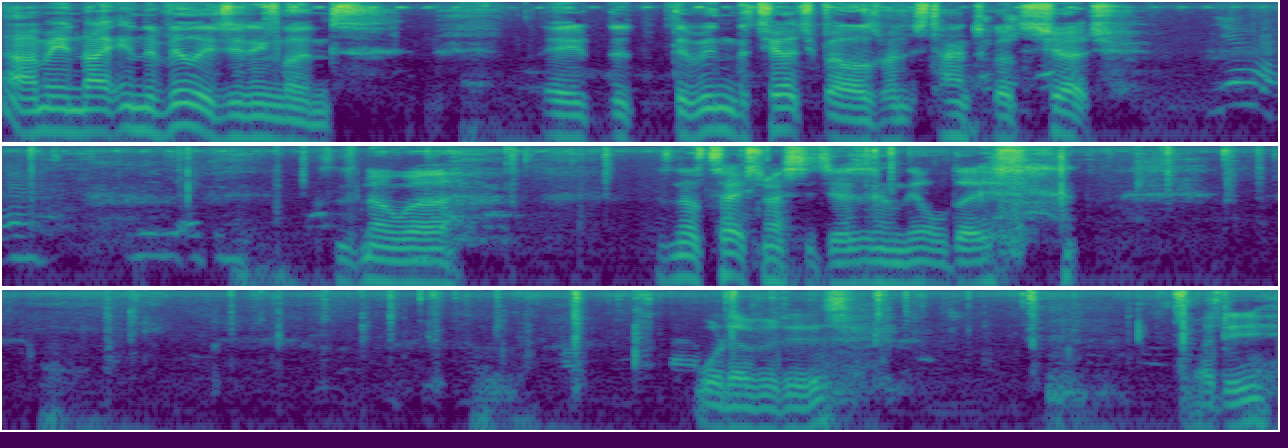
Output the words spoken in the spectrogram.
I mean, like in the village in England, they, they, they ring the church bells when it's time to go to church. Yeah. There's no uh, there's no text messages in the old days. Whatever it is. Ready?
